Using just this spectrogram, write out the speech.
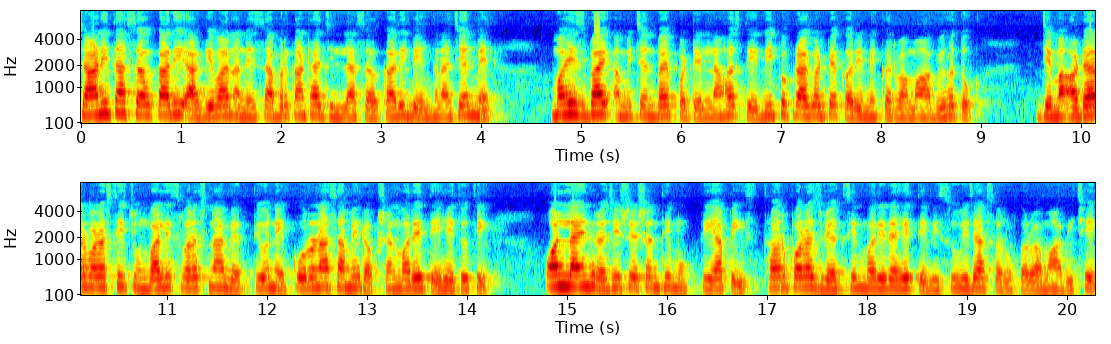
જાણીતા સહકારી આગેવાન અને સાબરકાંઠા જિલ્લા સહકારી બેંકના ચેરમેન મહેશભાઈ અમીચંદભાઈ પટેલના હસ્તે દીપ પ્રાગટ્ય કરીને કરવામાં આવ્યો હતો, જેમાં અઢાર વર્ષથી ચુમ્બાલીસ વર્ષના વ્યક્તિઓને કોરોના સામે રક્ષણ મળે તે હેતુથી ઓનલાઈન રજિસ્ટ્રેશનથી મુક્તિ આપી સ્થળ પર જ વેક્સિન મળી રહે તેવી સુવિધા શરૂ કરવામાં આવી છે.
